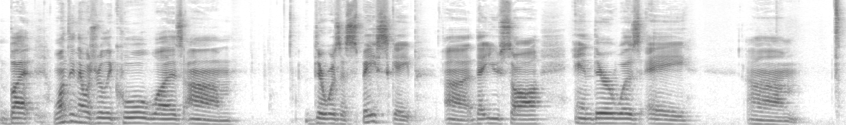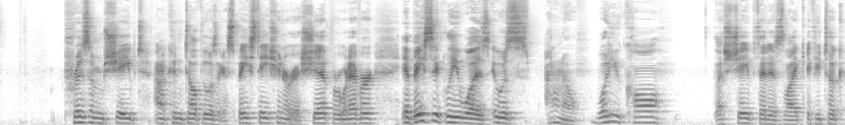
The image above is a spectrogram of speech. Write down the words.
but one thing that was really cool was um, there was a spacescape uh, that you saw, and there was a um, prism shaped. I couldn't tell if it was like a space station or a ship or whatever. It basically was. It was. I don't know. What do you call a shape that is like if you took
